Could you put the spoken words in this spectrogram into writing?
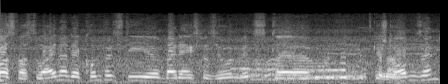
Horst, warst du einer der Kumpels, die bei der Explosion mit äh, gestorben sind?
